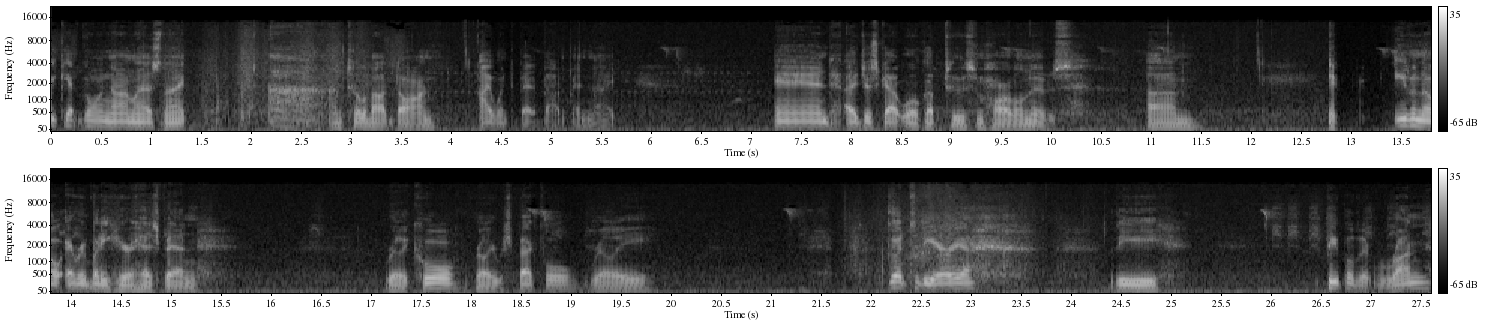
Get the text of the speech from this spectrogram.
Party kept going on last night uh, until about dawn. I went to bed about midnight. And I just got woke up to some horrible news. Um, even though everybody here has been really cool, really respectful, really good to the area, the people that run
